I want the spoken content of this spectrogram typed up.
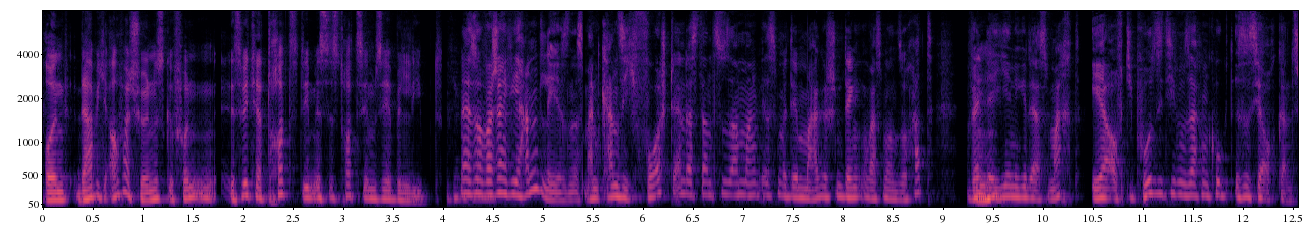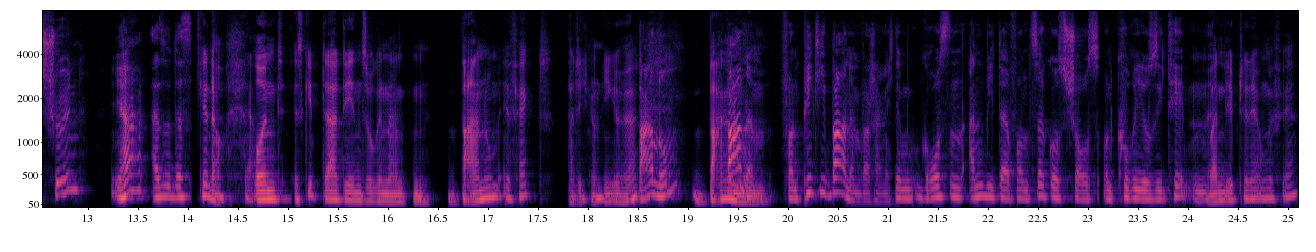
Und da habe ich auch was Schönes gefunden. Es wird ja trotzdem, es ist trotzdem sehr beliebt. Na, ist doch wahrscheinlich wie Handlesen. Man kann sich vorstellen, dass da ein Zusammenhang ist mit dem magischen Denken, was man so hat. Wenn mhm. derjenige, der es macht, eher auf die positiven Sachen guckt, ist es ja auch ganz schön. Ja, also das. Genau. Ja. Und es gibt da den sogenannten Barnum-Effekt. Hatte ich noch nie gehört. Barnum? Barnum. Barnum. Von P.T. Barnum wahrscheinlich, dem großen Anbieter von Zirkusshows und Kuriositäten. Wann lebte der ungefähr?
